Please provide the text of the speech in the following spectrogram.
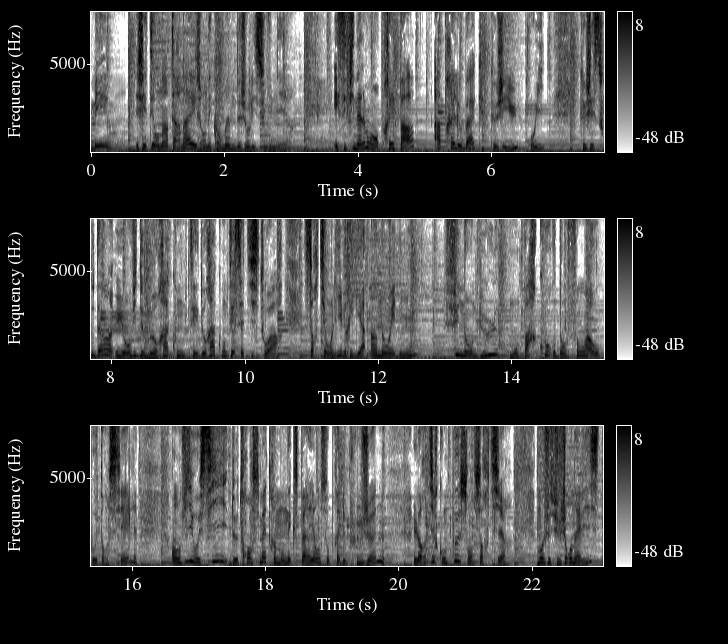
Mais j'étais en internat et j'en ai quand même de jolis souvenirs. Et c'est finalement en prépa, après le bac que j'ai eu, oui, que j'ai soudain eu envie de me raconter, de raconter cette histoire, sortie en livre il y a un an et demi, Funambule, mon parcours d'enfant à haut potentiel, envie aussi de transmettre mon expérience auprès de plus jeunes, leur dire qu'on peut s'en sortir. Moi je suis journaliste,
